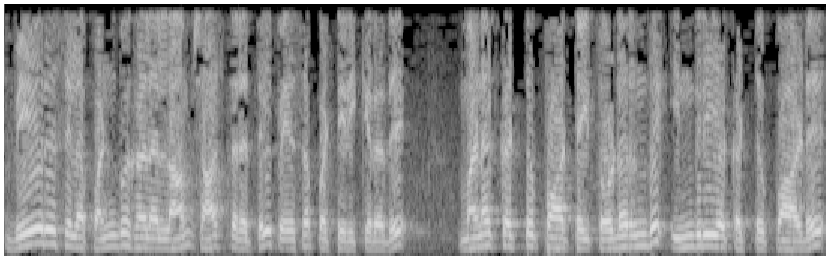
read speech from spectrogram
வேறு சில பண்புகளெல்லாம் சாஸ்திரத்தில் பேசப்பட்டிருக்கிறது. மனக்கட்டுப்பாட்டை தொடர்ந்து இந்திரிய கட்டுப்பாடு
